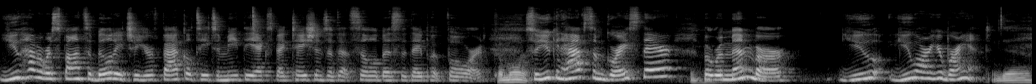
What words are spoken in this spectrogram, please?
you have a responsibility to your faculty to meet the expectations of that syllabus that they put forward. Come on. So you can have some grace there, but remember, you you are your brand. Yeah.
